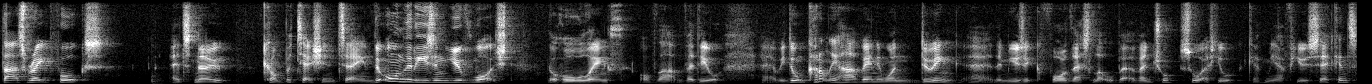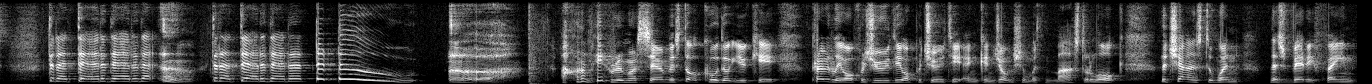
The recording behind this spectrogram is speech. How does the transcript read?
That's right folks, it's now competition time. The only reason you've watched the whole length of that video. Uh, we don't currently have anyone doing uh, the music for this little bit of intro, so if you'll give me a few seconds. ArmyRumourService.co.uk proudly offers you the opportunity, in conjunction with Masterlock, the chance to win this very fine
